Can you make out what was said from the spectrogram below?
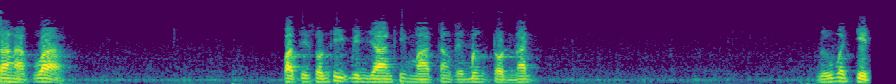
ถ้าหากว่า ปฏิสนธิวิญญาณที่มาตั้งแต่เบื้องต้นนั้น หรือว่าจิต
